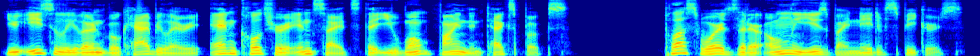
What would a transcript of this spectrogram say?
you easily learn vocabulary and cultural insights that you won't find in textbooks, plus words that are only used by native speakers.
